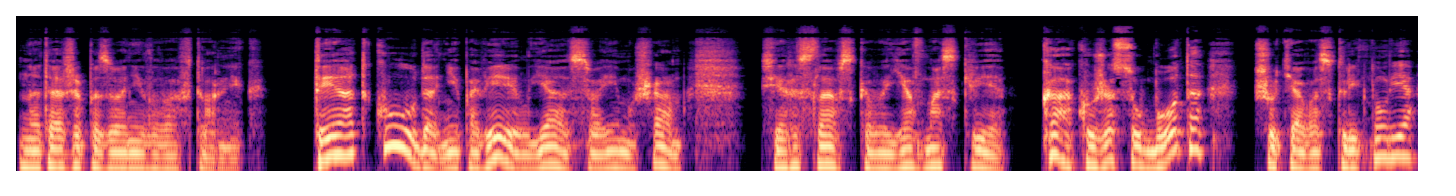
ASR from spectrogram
Наташа позвонила во вторник. «Ты откуда?» — не поверил я своим ушам. «С Ярославского, я в Москве. «Как, уже суббота?» — шутя воскликнул я.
